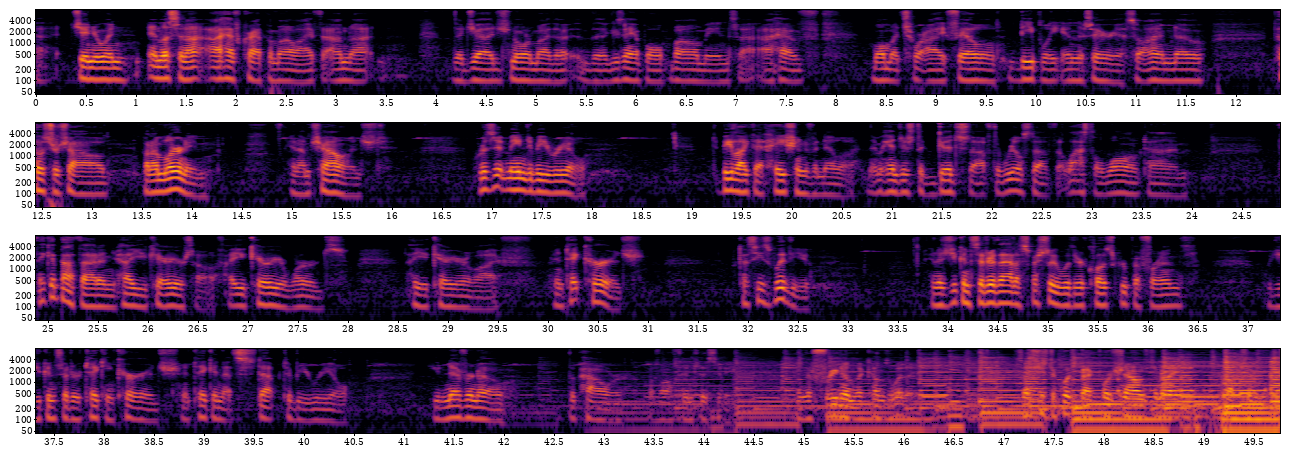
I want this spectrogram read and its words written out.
uh, genuine. And listen, I, I have crap in my life that I'm not the judge, nor am I the, the example by all means. I, I have moments where I fail deeply in this area, so I am no poster child, but I'm learning and I'm challenged. What does it mean to be real? To be like that Haitian vanilla. I mean, just the good stuff, the real stuff that lasts a long time. Think about that and how you carry yourself, how you carry your words, how you carry your life. And take courage because He's with you. And as you consider that, especially with your close group of friends, would you consider taking courage and taking that step to be real? You never know the power of authenticity and the freedom that comes with it. So that's just a quick back porch challenge tonight.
